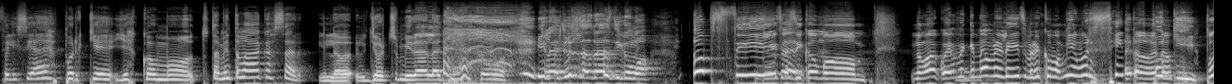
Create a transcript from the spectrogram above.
Felicidades porque y es como tú también te vas a casar y la- George mira a la Jules como y la Jules atrás así como Y le upsi dice así como... No me acuerdo qué nombre le dice, pero es como mi amorcito. ¿no? Puki. Pu-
